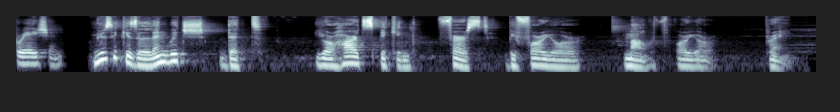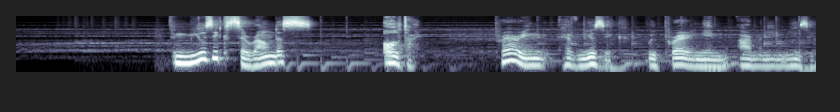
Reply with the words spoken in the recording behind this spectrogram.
creation. Music is a language that your heart speaking first before your mouth or your brain. The music surrounds us all time praying have music. We're praying in harmony in music.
